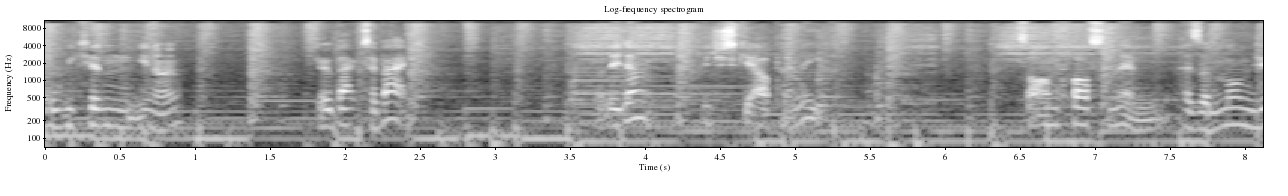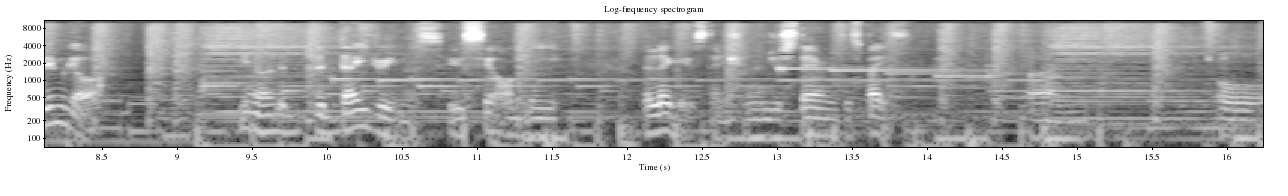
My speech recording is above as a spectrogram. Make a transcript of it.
or we can, you know, go back to back. But they don't. They just get up and leave. So I'm classing them as a non-gym goer. You know, the, the daydreamers who sit on the, the leg extension and just stare into space. Um, or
